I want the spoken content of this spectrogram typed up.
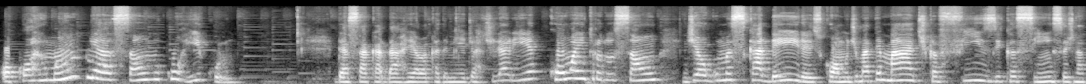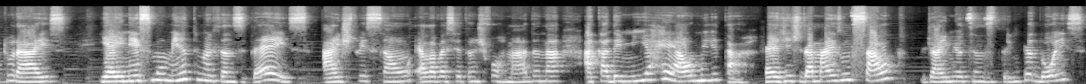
ocorre uma ampliação no currículo dessa da Real Academia de Artilharia, com a introdução de algumas cadeiras, como de matemática, física, ciências naturais. E aí, nesse momento, em 1810, a instituição ela vai ser transformada na Academia Real Militar. Aí a gente dá mais um salto, já em 1832,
